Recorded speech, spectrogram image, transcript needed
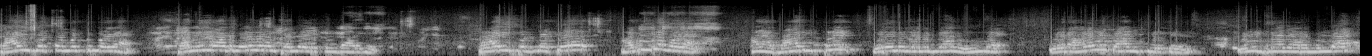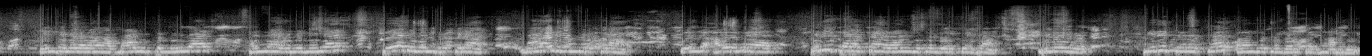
காய்பட்டம் மட்டுமல்ல தமிழ்நாடு முழுவதும் செல்ல இருக்கின்றார்கள் காய்பட்டத்து அதிக மழை ஆனா பாதிப்பு இரண்டு மணிதான் இல்லை ஒரு அளவு பாதிப்பு இருக்கிறது. உயிர் சேதாரம் இல்லை எந்த விதமான பாதிப்பும் இல்லை அல்லா உதவியில தேடி வந்திருக்கிறார் நாடு வந்திருக்கிறார் என்று அவருடைய திருக்கரத்தை வாழ்ந்து கொண்டிருக்கின்றார். நினைவு வாழ்ந்து கொண்டிருக்கின்றார்கள்.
